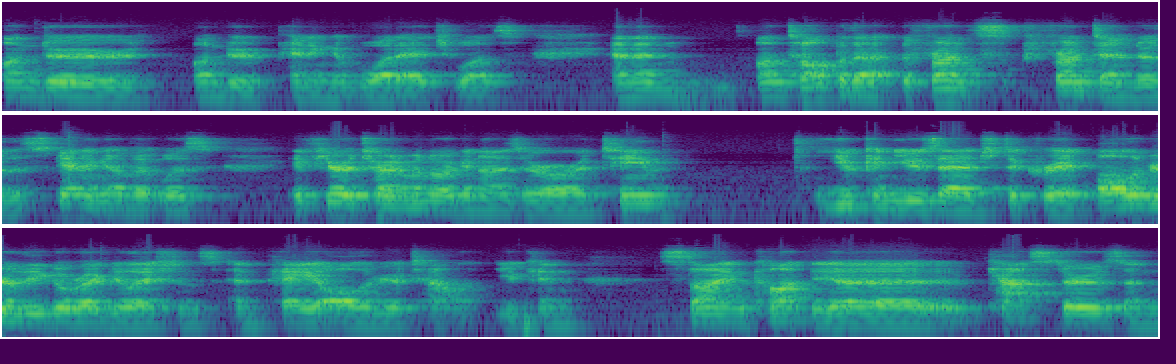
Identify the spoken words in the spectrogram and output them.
under underpinning of what Edge was. And then on top of that, the front front end or the skinning of it was if you're a tournament organizer or a team, you can use Edge to create all of your legal regulations and pay all of your talent. You can sign con- uh, casters and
